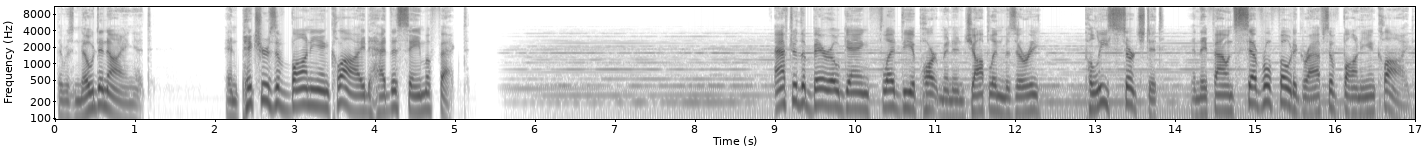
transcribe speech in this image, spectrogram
there was no denying it. And pictures of Bonnie and Clyde had the same effect. After the Barrow gang fled the apartment in Joplin, Missouri, police searched it and they found several photographs of Bonnie and Clyde.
